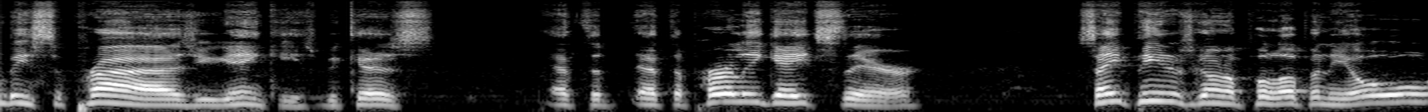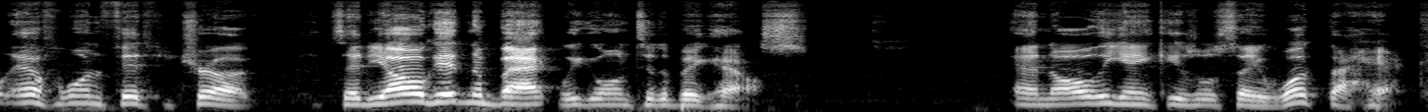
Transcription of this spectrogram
to be surprised, you Yankees, because at the at the pearly gates there, St. Peter's to pull up in the old F one fifty truck. Said, "Y'all get in the back. We going to the big house." And all the Yankees will say, "What the heck?"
